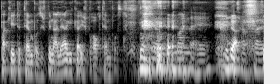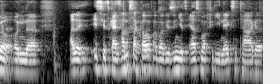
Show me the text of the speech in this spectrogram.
Pakete Tempos. Ich bin Allergiker, ich brauche Tempos. Oh Mann, ey. Ja, so und äh, also ist jetzt kein Hamsterkauf, aber wir sind jetzt erstmal für die nächsten Tage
